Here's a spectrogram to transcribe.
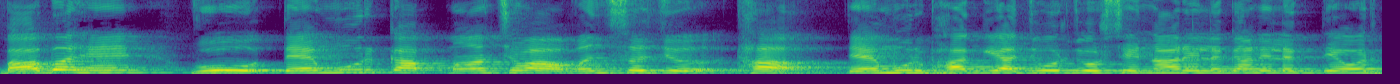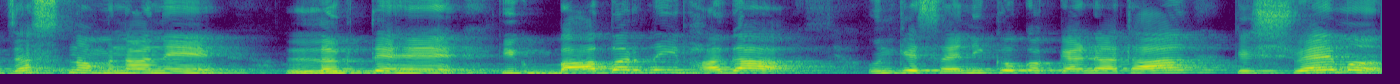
बाबर हैं, वो तैमूर का पांचवा वंशज था। तैमूर भाग गया ज़ोर ज़ोर से नारे लगाने लगते और जश्न मनाने लगते हैं। कि बाबर नहीं भागा, उनके सैनिकों का कहना था कि स्वयं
